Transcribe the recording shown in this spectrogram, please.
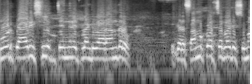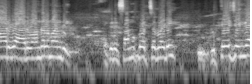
మూడు ప్యారిష్లకు చెందినటువంటి వారందరూ ఇక్కడ సమకూర్చబడి సుమారుగా ఆరు వందల మంది ఇక్కడికి సమకూర్చబడి ఉత్తేజంగా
